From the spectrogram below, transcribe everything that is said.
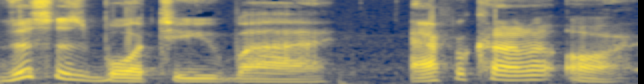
This is brought to you by Africana Art.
